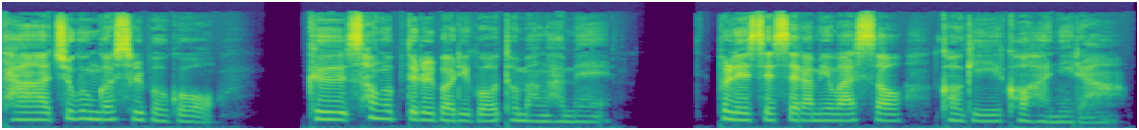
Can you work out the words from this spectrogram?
다 죽은 것을 보고 그 성읍들을 버리고 도망함에 블레셋 사람이 와서 거기 거하니라.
